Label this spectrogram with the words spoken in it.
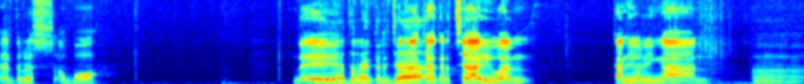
Dan terus apa? Ndek biaya tenaga kerja tenaga kerja itu kan yo ringan. Eh,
